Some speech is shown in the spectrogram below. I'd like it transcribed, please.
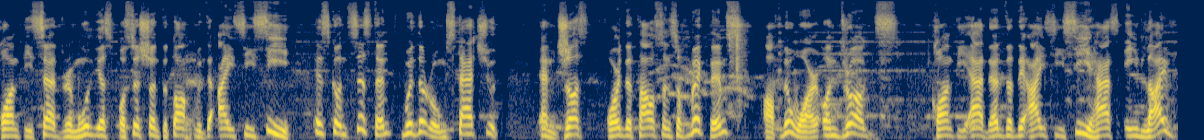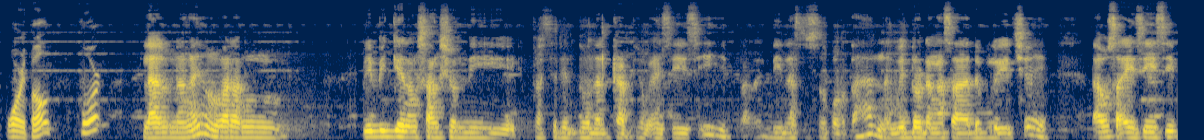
Conti said Remulla's position to talk with the ICC is consistent with the Rome Statute and just for the thousands of victims of the war on drugs. Conti added that the ICC has a live portal for Lalo na ngayon, parang bibigyan ng sanction ni President Donald Trump yung ICC. Parang hindi na susuportahan. Nag-withdraw na nga sa WHO eh. Tapos sa ICC,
